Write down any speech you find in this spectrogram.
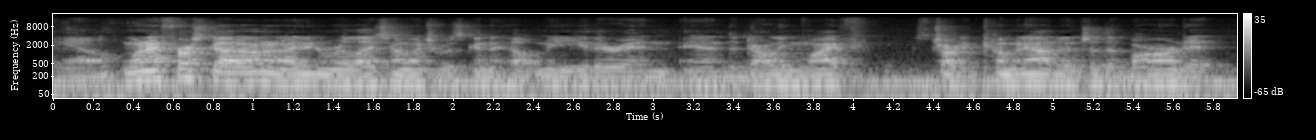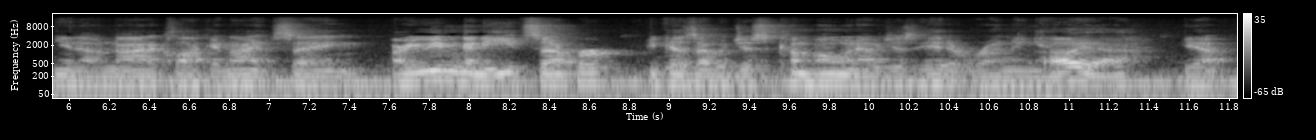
You know. when I first got on it, I didn't realize how much it was going to help me either. And and the darling wife started coming out into the barn at you know nine o'clock at night, saying, "Are you even going to eat supper?" Because I would just come home and I would just hit it running. And, Oh yeah. yeah.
